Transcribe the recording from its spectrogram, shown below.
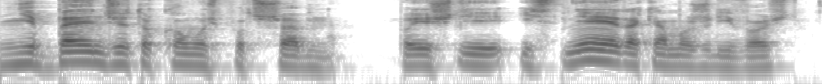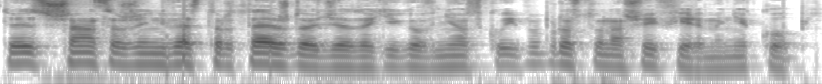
nie będzie to komuś potrzebne. Bo jeśli istnieje taka możliwość, to jest szansa, że inwestor też dojdzie do takiego wniosku i po prostu naszej firmy nie kupi.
